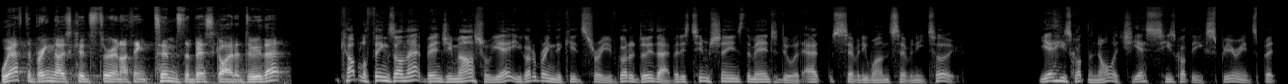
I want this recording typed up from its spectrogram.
we have to bring those kids through, and I think Tim's the best guy to do that. A couple of things on that, Benji Marshall. Yeah, you've got to bring the kids through. You've got to do that. But is Tim Sheens the man to do it at 71, 72? Yeah, he's got the knowledge. Yes, he's got the experience. But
